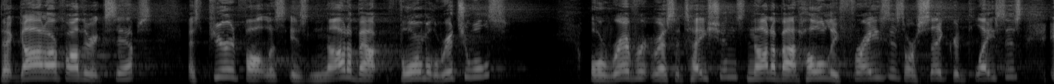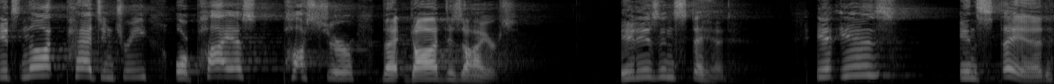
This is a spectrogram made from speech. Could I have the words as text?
that God our Father accepts as pure and faultless is not about formal rituals or reverent recitations, not about holy phrases or sacred places. It's not pageantry or pious posture that God desires. It is instead, it is instead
